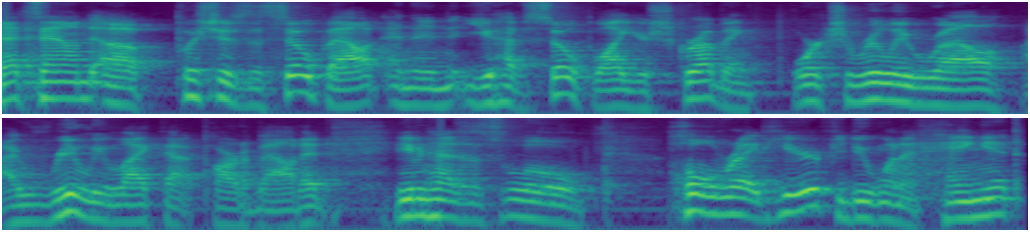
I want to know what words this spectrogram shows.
That sound uh, pushes the soap out and then you have soap while you're scrubbing. Works really well. I really like that part about it. It even has this little hole right here if you do want to hang it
